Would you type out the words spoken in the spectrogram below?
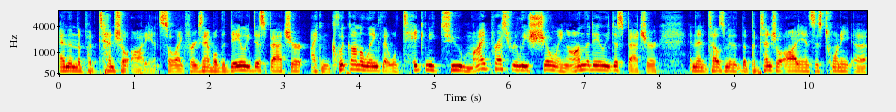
and then the potential audience. So, like for example, the Daily Dispatcher, I can click on a link that will take me to my press release showing on the Daily Dispatcher, and then it tells me that the potential audience is twenty, uh,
